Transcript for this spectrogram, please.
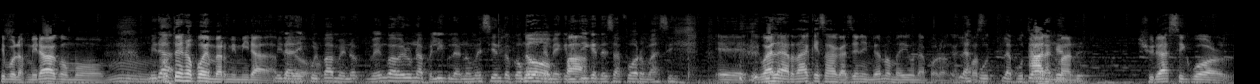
Tipo, los miraba como. mm, Mirá. ustedes no pueden ver mi mirada. Mira, pero- disculpame, no- vengo a ver una película, no me siento cómodo No, que me pa. critiques de esa forma, así. Eh, igual la verdad que esas vacaciones de invierno me dio una poronga. La Tipo, pu- la puteaba la Ant-Man, gente. Jurassic World,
